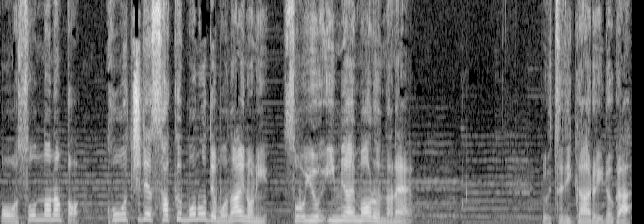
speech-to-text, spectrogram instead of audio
あそんななんか高地で咲くものでもないのにそういう意味合いもあるんだね。移り変わる色が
